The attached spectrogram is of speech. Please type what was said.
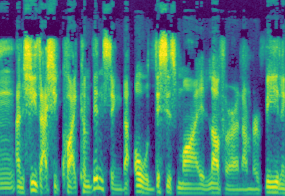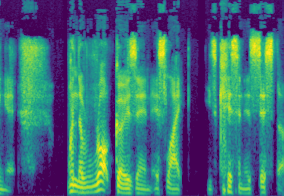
Mm. And she's actually quite convincing that, oh, this is my lover and I'm revealing it. When The Rock goes in, it's like, he's kissing his sister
